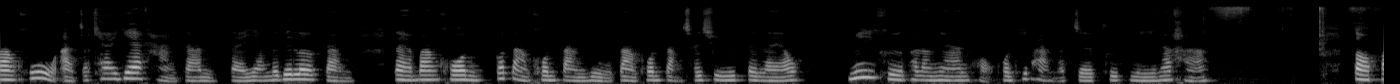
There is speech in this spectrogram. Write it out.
บางคู่อาจจะแค่แยกห่างกัน แต่ยังไม่ได้เลิกกัน แต่บางคนก็ต่างคนต่างอยู่ ต่างคนต่างใช้ชีวิตไปแล้ว นี่คือพลังงานของคนที่ผ่านมาเจอคลิปนี้นะคะ ต่อไป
